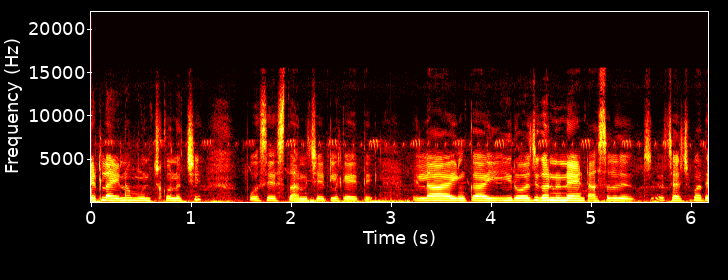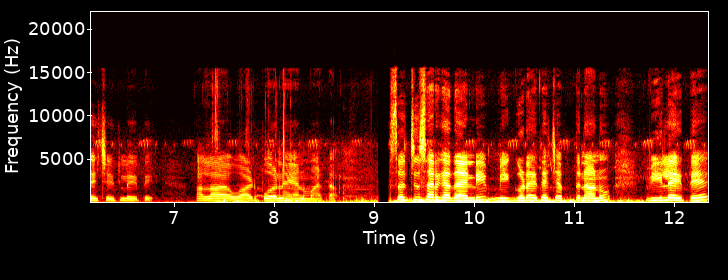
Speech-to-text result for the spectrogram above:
ఏట్లో అయినా ముంచుకొని వచ్చి పోసేస్తాను చెట్లకైతే. ఇలా ఇంకా ఈ రోజు కానీ ఉన్నాయంటే అసలు చచ్చిపోతాయి చెట్లు అయితే అలా వాడిపోయినాయి అనమాట సో చూసారు కదా అండి మీకు కూడా అయితే చెప్తున్నాను. వీలైతే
